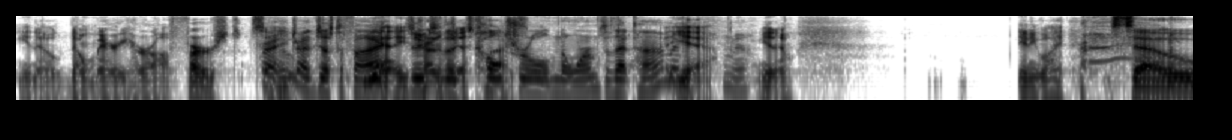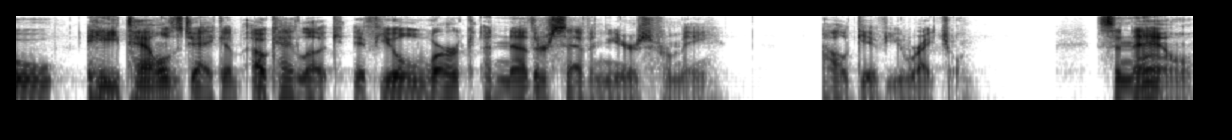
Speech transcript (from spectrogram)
you know don't marry her off first. So right. He's trying to justify Yeah, he's due trying to to the cultural norms of that time. maybe? yeah, Yeah. you know. Anyway, so he tells Jacob, okay, look, if you'll work another seven years for me, I'll give you Rachel. So now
